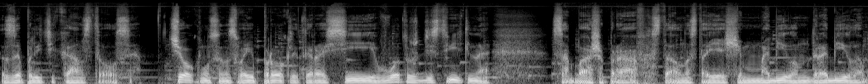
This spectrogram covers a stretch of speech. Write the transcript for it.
заполитиканствовался, чокнулся на своей проклятой России. Вот уж действительно... Сабаша прав, стал настоящим мобилом-дробилом.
